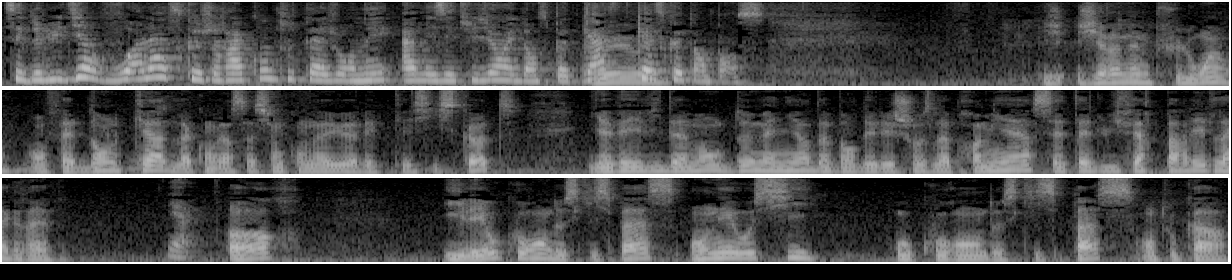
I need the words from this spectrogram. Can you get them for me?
c'est de lui dire voilà ce que je raconte toute la journée à mes étudiants et dans ce podcast, qu'est-ce que tu en penses J'irai même plus loin, en fait. Dans le cas de la conversation qu'on a eue avec Casey Scott, il y avait évidemment deux manières d'aborder les choses. La première, c'était de lui faire parler de la grève. Or, il est au courant de ce qui se passe. On est aussi au courant de ce qui se passe, en tout cas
